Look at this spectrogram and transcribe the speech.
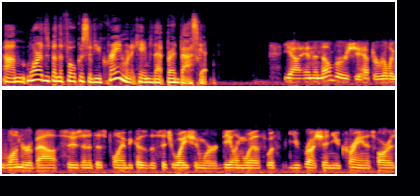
Um, more has been the focus of Ukraine when it came to that breadbasket. Yeah, and the numbers you have to really wonder about, Susan, at this point because of the situation we're dealing with with Russia and Ukraine as far as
